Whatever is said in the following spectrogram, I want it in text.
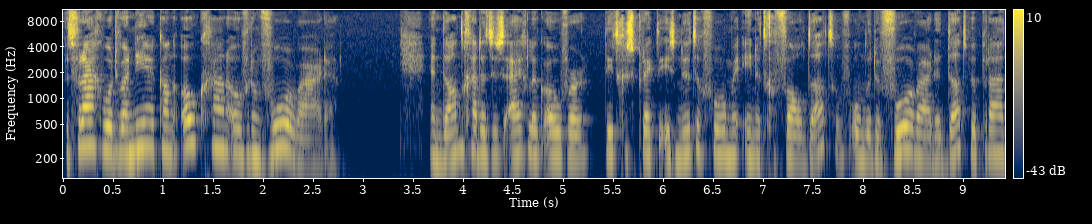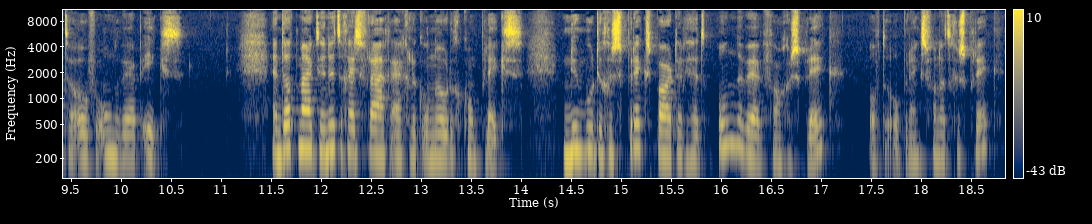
Het vraagwoord wanneer kan ook gaan over een voorwaarde. En dan gaat het dus eigenlijk over: dit gesprek is nuttig voor me in het geval dat, of onder de voorwaarde dat we praten over onderwerp X. En dat maakt de nuttigheidsvraag eigenlijk onnodig complex. Nu moet de gesprekspartner het onderwerp van gesprek, of de opbrengst van het gesprek,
